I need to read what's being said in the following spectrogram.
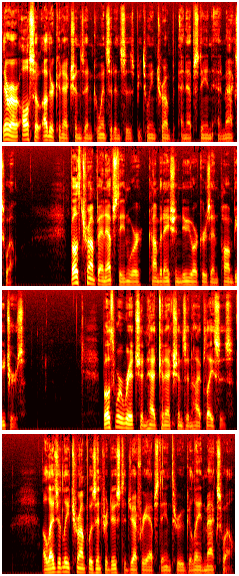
There are also other connections and coincidences between Trump and Epstein and Maxwell. Both Trump and Epstein were combination New Yorkers and Palm Beachers. Both were rich and had connections in high places. Allegedly, Trump was introduced to Jeffrey Epstein through Ghislaine Maxwell.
